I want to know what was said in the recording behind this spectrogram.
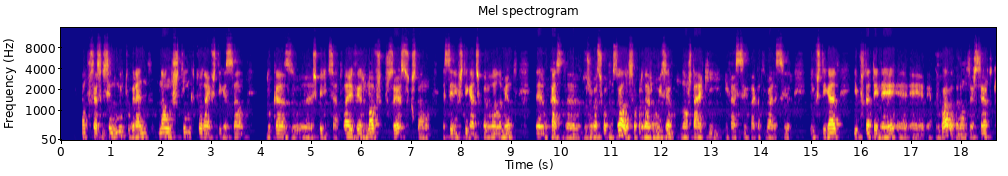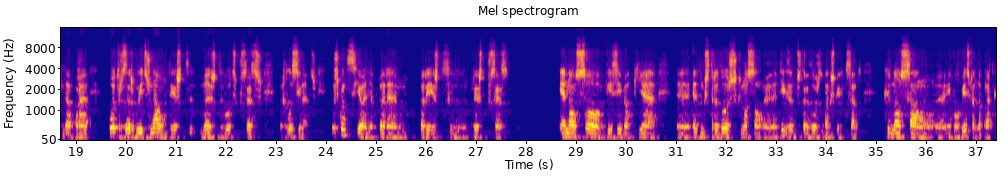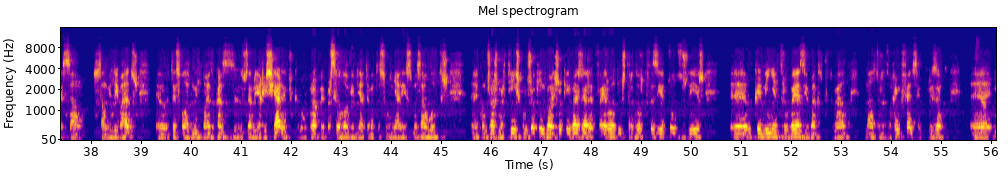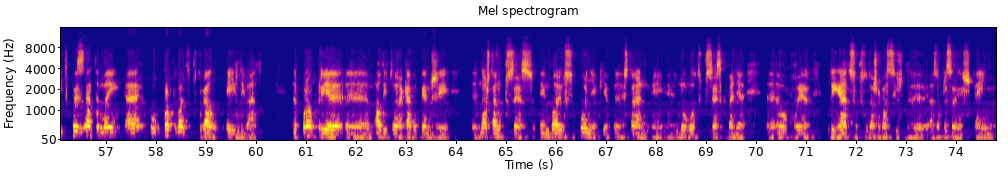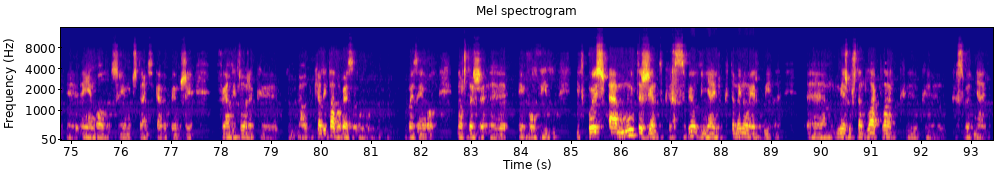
é um processo que, sendo muito grande, não extingue toda a investigação do caso uh, Espírito Santo. Vai haver novos processos que estão a ser investigados paralelamente. Uh, o caso da, dos negócios com a Venezuela, só para dar um exemplo, não está aqui e vai, ser, vai continuar a ser investigado e, portanto, ainda é, é, é, é provável, para não dizer certo, que ainda haverá outros arguídos, não deste, mas de outros processos relacionados. Mas quando se olha para, para, este, para este processo, é não só visível que há administradores que não são, uh, antigos administradores do Banco Espírito Santo, que não são uh, envolvidos, portanto, na prática são, são ilibados. Tem-se falado muito bem do caso de José Maria Ricciardi, porque o próprio apareceu logo imediatamente a sublinhar isso, mas há outros, como Jorge Martins, como Joaquim Góes. Joaquim Góes era, era o administrador que fazia todos os dias o caminho entre o BES e o Banco de Portugal na altura do ring fencing, por exemplo. Uh, e depois há também uh, o próprio Banco de Portugal é ilibado. A própria uh, auditora KPMG não está no processo, embora eu suponha que estará num outro processo que venha a ocorrer ligado sobretudo aos negócios, de, às operações em, em Angola. Seria muito estranho se a KPMG foi a auditora que, que auditava o BES, o, BES em Angola, não esteja envolvido. E depois há muita gente que recebeu dinheiro que também não é erguida, uh, mesmo estando lá, claro que, que, que recebeu dinheiro.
